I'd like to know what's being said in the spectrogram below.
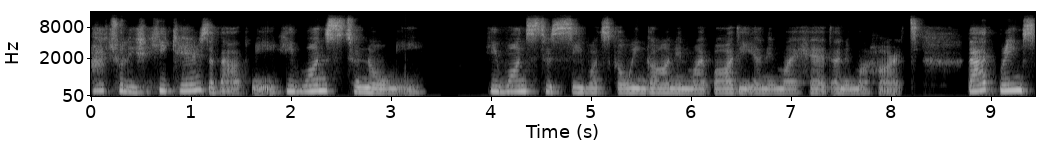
actually he cares about me. He wants to know me. He wants to see what's going on in my body and in my head and in my heart. That brings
